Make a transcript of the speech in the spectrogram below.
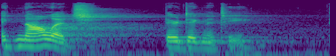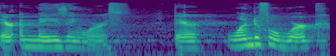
Acknowledge their dignity, their amazing worth, their wonderful work,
